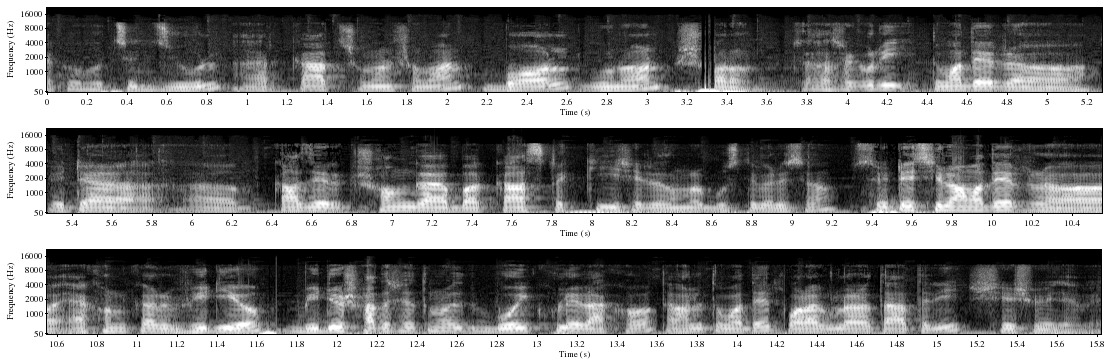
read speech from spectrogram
একক হচ্ছে জুল, আর কাজ সমান সমান বল গুণন স্মরণ। আশা করি তোমাদের এটা কাজের সংজ্ঞা বা কাজটা কি সেটা তোমরা বুঝতে পেরেছ। সেটাই ছিল আমাদের এখনকার ভিডিও। ভিডিওর সাথে সাথে তোমরা যদি বই খুলে রাখো, তাহলে তোমাদের পড়াগুলো তাড়াতাড়ি শেষ হয়ে যাবে।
